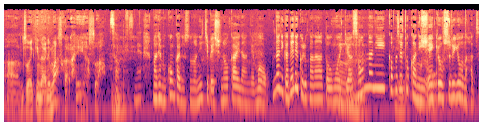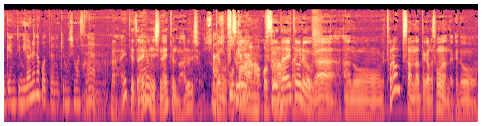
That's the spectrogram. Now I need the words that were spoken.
あ増益になりますから、円安は。そうですね、まあ、でも今回のその日米首脳会談でも、何か出てくるかなと思いきや、うん、そんなに為替とかに影響するような発言って見られなかったような気もしますね、うん、まあ、あえて材料にしないっていうのもあるでしょう、ね、でも普通普通大統領があのトランプさんになってからそうなんだけど、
